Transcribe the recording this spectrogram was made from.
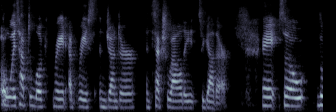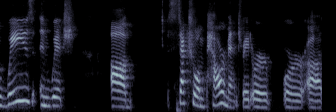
always have to look, right, at race and gender and sexuality together, right? So the ways in which um, sexual empowerment, right, or or uh,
